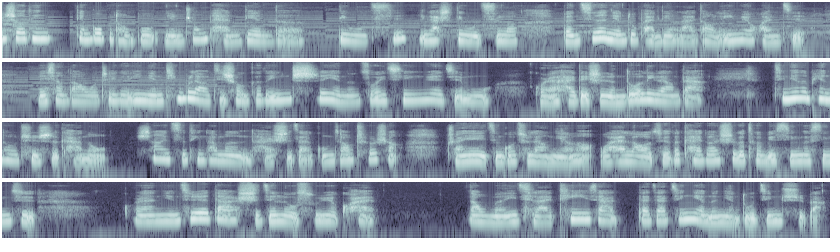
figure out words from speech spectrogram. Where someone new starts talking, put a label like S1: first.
S1: 迎收听电波不同步年终盘点的第五期，应该是第五期了。本期的年度盘点来到了音乐环节，没想到我这个一年听不了几首歌的音痴也能做一期音乐节目，果然还得是人多力量大。今天的片头曲是卡农，上一次听他们还是在公交车上，转眼已经过去两年了，我还老觉得开端是个特别新的新剧。果然年纪越大，时间流速越快。那我们一起来听一下大家今年的年度金曲吧。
